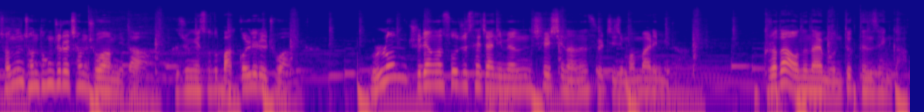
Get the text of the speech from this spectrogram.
저는 전통주를 참 좋아합니다. 그 중에서도 막걸리를 좋아합니다. 물론 주량은 소주 3잔이면 실신하는 술지지만 말입니다. 그러다 어느 날 문득 든 생각.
